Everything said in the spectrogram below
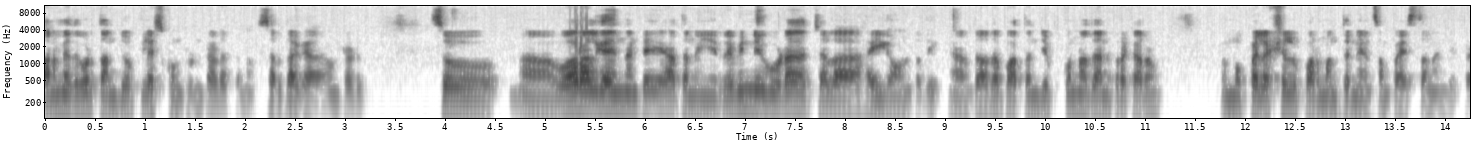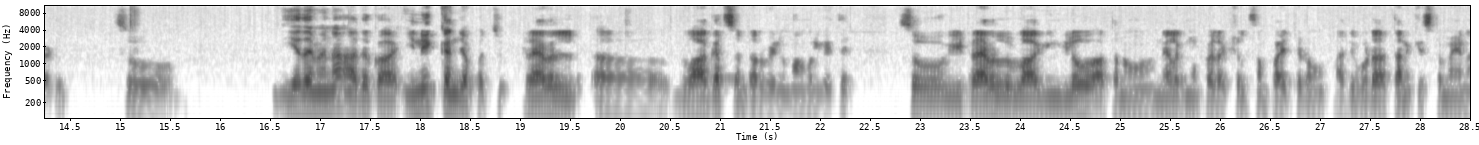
తన మీద కూడా తను జోకులు వేసుకుంటుంటాడు అతను సరదాగా ఉంటాడు. సో ఓవరాల్గా ఏంటంటే అతని రెవెన్యూ కూడా చాలా హైగా ఉంటుంది. దాదాపు అతను చెప్పుకున్న దాని ప్రకారం ముప్పై లక్షలు పర్ మంత్ నేను సంపాదిస్తానని చెప్పాడు. సో ఏదేమైనా అదొక యునిక్ అని చెప్పచ్చు. ట్రావెల్ బ్లాగర్స్ అంటారు వీళ్ళు మామూలుగా అయితే. సో ఈ ట్రావెల్ బ్లాగింగ్లో అతను నెలకు ముప్పై లక్షలు సంపాదించడం అది కూడా తనకి ఇష్టమైన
